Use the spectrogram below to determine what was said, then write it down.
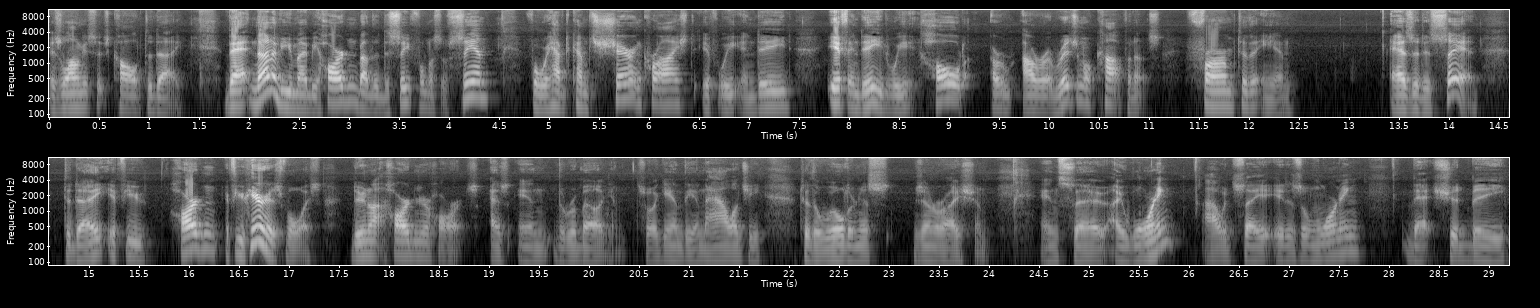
as long as it's called today, that none of you may be hardened by the deceitfulness of sin, for we have to come to share in Christ if we indeed, if indeed we hold our, our original confidence firm to the end. As it is said today, if you harden, if you hear his voice, do not harden your hearts as in the rebellion. So, again, the analogy to the wilderness generation. And so, a warning, I would say it is a warning that should be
